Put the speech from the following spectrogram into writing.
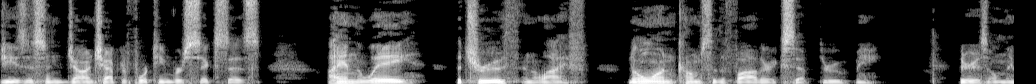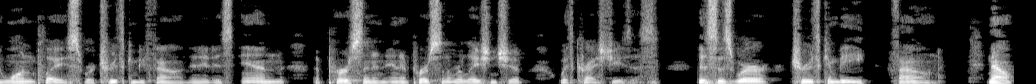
Jesus in John chapter 14, verse 6 says, I am the way, the truth, and the life. No one comes to the Father except through me. There is only one place where truth can be found, and it is in the person and in a personal relationship with Christ Jesus. This is where truth can be found. Now,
